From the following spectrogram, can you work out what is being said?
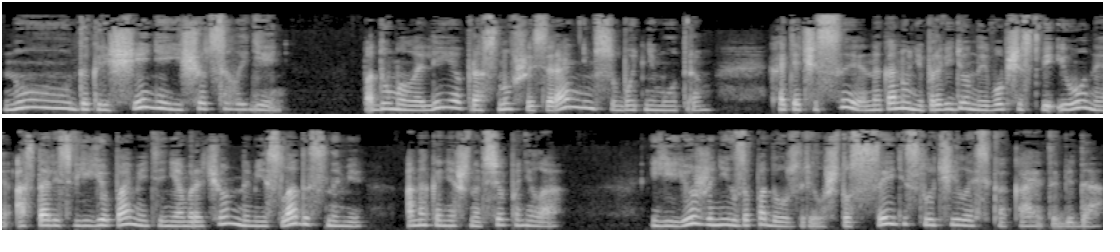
«Ну, до крещения еще целый день», — подумала Лия, проснувшись ранним субботним утром хотя часы, накануне проведенные в обществе Ионы, остались в ее памяти неомраченными и сладостными, она, конечно, все поняла. Ее жених заподозрил, что с Сейди случилась какая-то беда.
